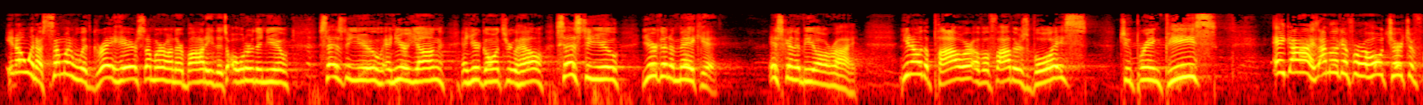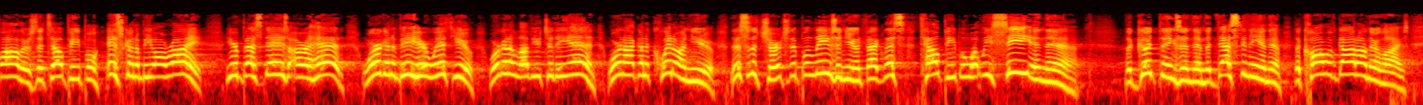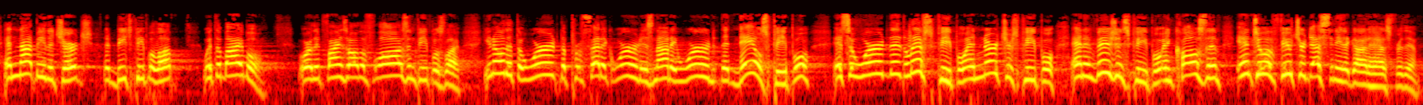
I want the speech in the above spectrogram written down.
You know, when a, someone with gray hair somewhere on their body that's older than you says to you, and you're young and you're going through hell, says to you, you're gonna make it. It's gonna be alright. You know the power of a father's voice to bring peace? Hey guys, I'm looking for a whole church of fathers that tell people it's gonna be alright. Your best days are ahead. We're gonna be here with you. We're gonna love you to the end. We're not gonna quit on you. This is a church that believes in you. In fact, let's tell people what we see in them. The good things in them, the destiny in them, the call of God on their lives, and not be the church that beats people up with the Bible or that finds all the flaws in people's life. You know that the word, the prophetic word is not a word that nails people. It's a word that lifts people and nurtures people and envisions people and calls them into a future destiny that God has for them.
